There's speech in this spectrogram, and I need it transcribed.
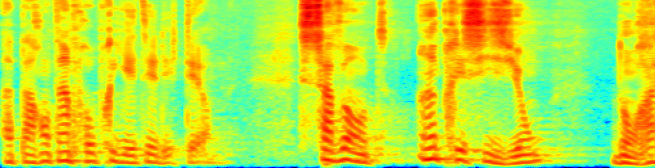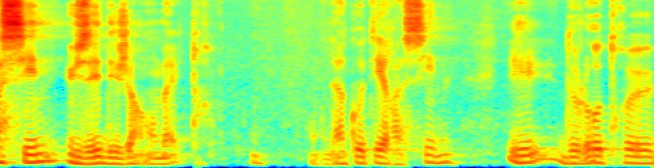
Apparente impropriété des termes, savante imprécision dont Racine usait déjà en maître. D'un côté Racine et de l'autre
